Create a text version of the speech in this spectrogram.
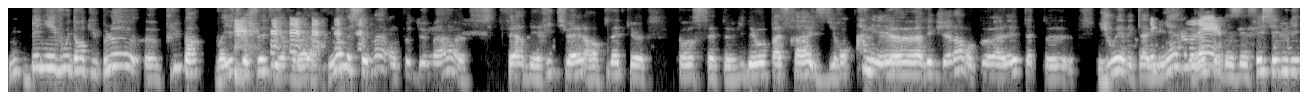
baignez-vous dans du bleu euh, plus bas. Vous voyez ce que je veux dire? Non, mais c'est vrai, on peut demain faire des rituels. Alors, peut-être que quand cette vidéo passera, ils se diront Ah, mais euh, avec Gérard, on peut aller peut-être euh, jouer avec la lumière pour des effets cellulites,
